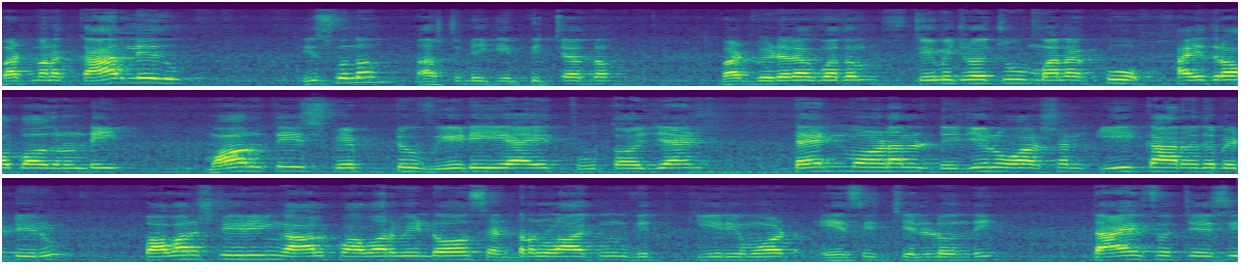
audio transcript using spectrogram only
బట్ మనకు కార్ లేదు. తీసుకుందాం ఫస్ట్ మీకు ఇప్పించేద్దాం. బట్ వీడియోలోకి పోదాం. స్ట్రీమ్ చూడొచ్చు మనకు హైదరాబాద్ నుండి Maruti Swift VDI two thousand ten model diesel version ఈ కార్ అయితే పెట్టిరు. Power steering all power window central locking with key remote AC chilled ఉంది. టైర్స్ వచ్చేసి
